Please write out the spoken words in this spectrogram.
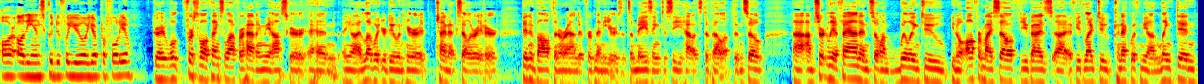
our audience could do for you or your portfolio? Great. Well, first of all, thanks a lot for having me, Oscar. And you know, I love what you're doing here at Chinaccelerator. Been involved and around it for many years. It's amazing to see how it's developed. And so, uh, I'm certainly a fan, and so I'm willing to you know offer myself. You guys, uh, if you'd like to connect with me on LinkedIn.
